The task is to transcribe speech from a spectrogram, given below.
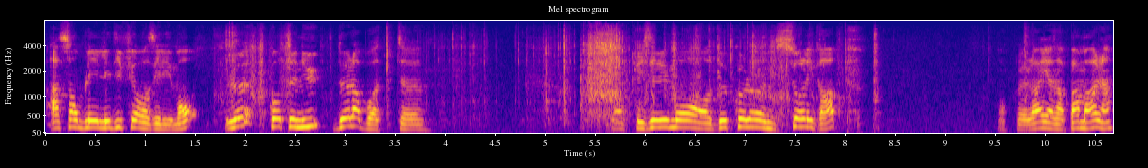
assembler les différents éléments. Le contenu de la boîte. Donc les éléments de colonne sur les grappes. Donc euh, là, il y en a pas mal. Hein.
